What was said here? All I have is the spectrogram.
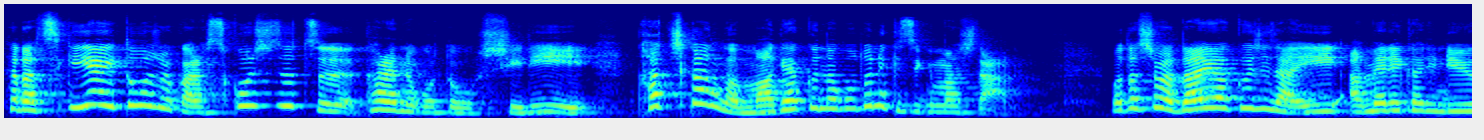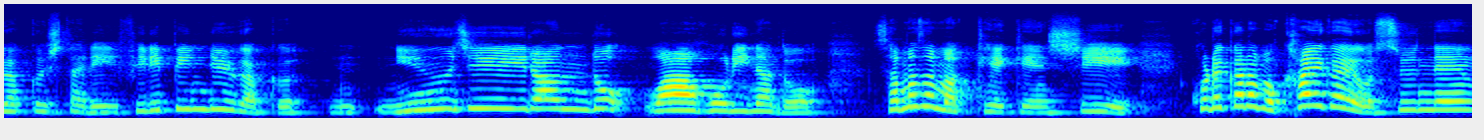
ただ付き合い当初から少しずつ彼のことを知り価値観が真逆なことに気づきました。私は大学時代アメリカに留学したりフィリピン留学ニュージーランドワーホリなどさまざま経験しこれからも海外を数年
